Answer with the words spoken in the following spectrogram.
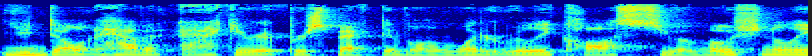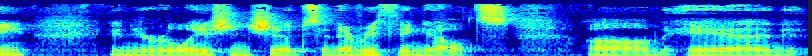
you don't have an accurate perspective on what it really costs you emotionally in your relationships and everything else. Um, and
